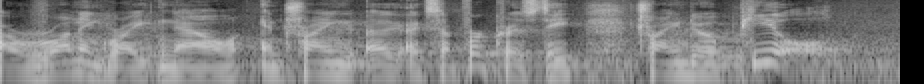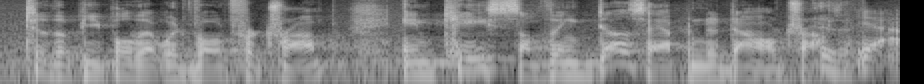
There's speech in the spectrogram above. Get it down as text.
are running right now and trying, uh, except for Christie, trying to appeal to the people that would vote for Trump in case something does happen to Donald Trump. Yeah.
